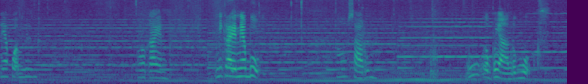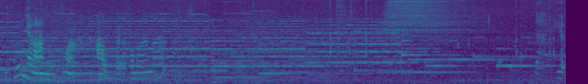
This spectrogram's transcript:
Ini aku ambil. Oh kain. Ini kainnya Bu. Oh sarung. Uh, gak punya anduk Bu. Punya anak mah. Au pada ke mana? Yuk.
